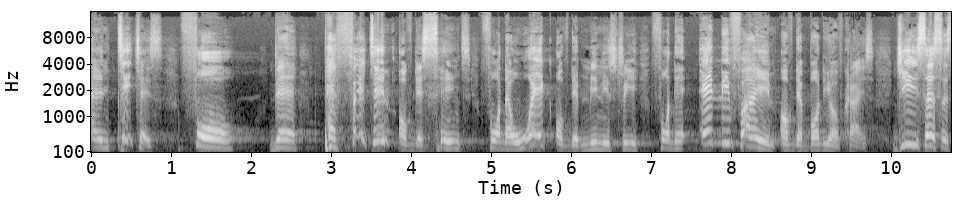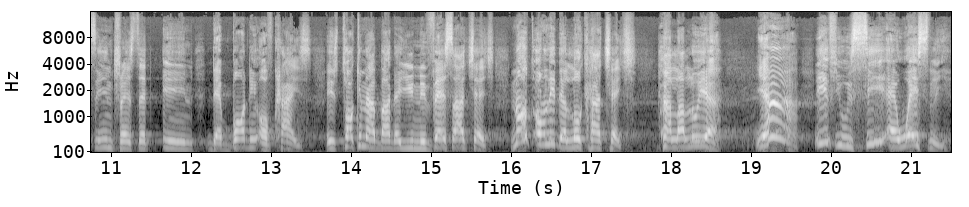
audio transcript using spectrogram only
and teachers for the perfecting of the saints, for the work of the ministry, for the edifying of the body of Christ. Jesus is interested in the body of Christ. He's talking about the universal church, not only the local church. Hallelujah. Yeah. If you see a Wesley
